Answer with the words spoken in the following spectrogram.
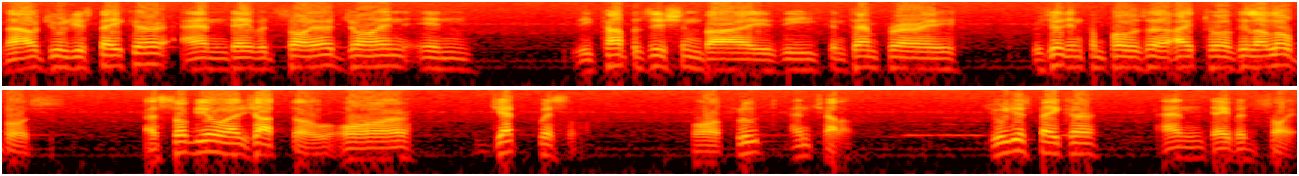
Now Julius Baker and David Soyer join in the composition by the contemporary Brazilian composer Heitor Villa-Lobos, Assobio a Jato, or Jet Whistle, for flute and cello. Julius Baker and David Soyer.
